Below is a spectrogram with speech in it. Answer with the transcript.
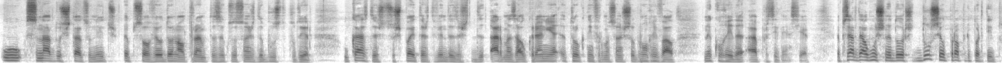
o Senado dos Estados Unidos absolveu Donald Trump das acusações de abuso de poder. O caso das suspeitas de vendas de armas à Ucrânia a troco de informações sobre um rival na corrida à presidência. Apesar de alguns senadores do seu próprio partido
